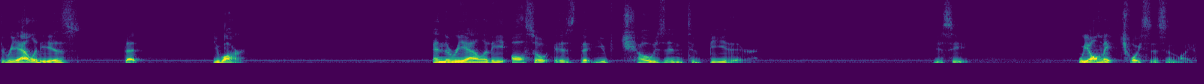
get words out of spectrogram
The reality is that you are. And the reality also is that you've chosen to be there. You see, we all make choices in life.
